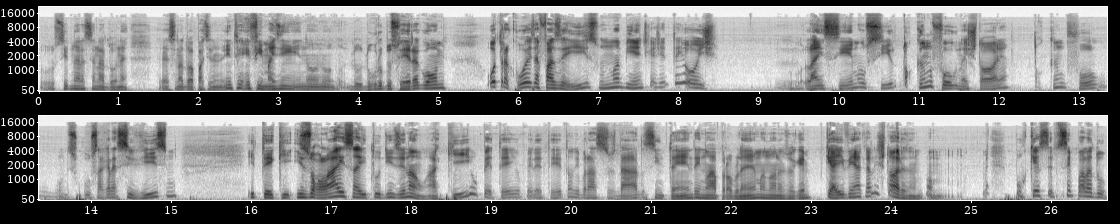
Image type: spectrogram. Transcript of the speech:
o Cid não era senador, né? É senador a partir. Enfim, mas em, no, no do, do, grupo dos Ferreira Gomes. Outra coisa é fazer isso no ambiente que a gente tem hoje. Lá em cima, o Ciro tocando fogo na história, tocando fogo, um discurso agressivíssimo e ter que isolar isso aí tudo e dizer, não, aqui o PT e o PDT estão de braços dados, se entendem, não há problema, não há não sei o quê. Que aí vem aquela história, né? Bom, porque você sempre fala do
